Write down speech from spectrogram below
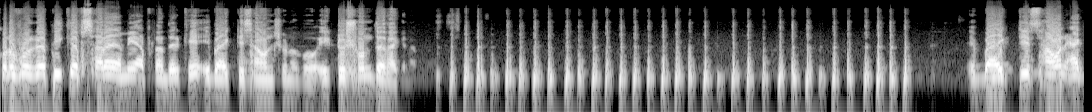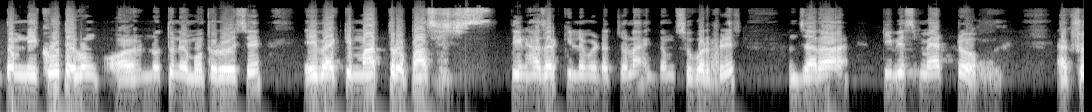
কোনো প্রকার পিক আপ ছাড়াই আমি আপনাদেরকে এই বাইকটি সাউন্ড শোনাবো। একটু শুনতে থাকেন এই বাইকটির সাউন্ড একদম নিখুঁত এবং নতুনের মতো রয়েছে। এই বাইকটি মাত্র পাঁচ, তিন হাজার কিলোমিটার চলা, একদম সুপার ফ্রেশ যারা টিভিএস মেট্রো একশো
